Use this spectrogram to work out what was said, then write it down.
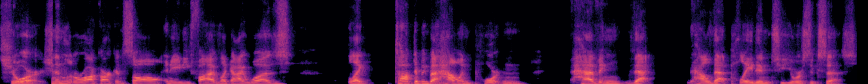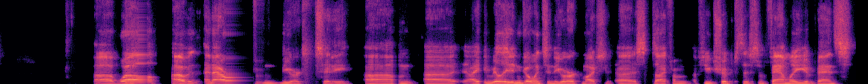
Sure. In Little Rock, Arkansas in 85, like I was, like talk to me about how important having that how that played into your success uh, well, I was an hour from New York City. Um, uh, I really didn't go into New York much, uh, aside from a few trips to some family events.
